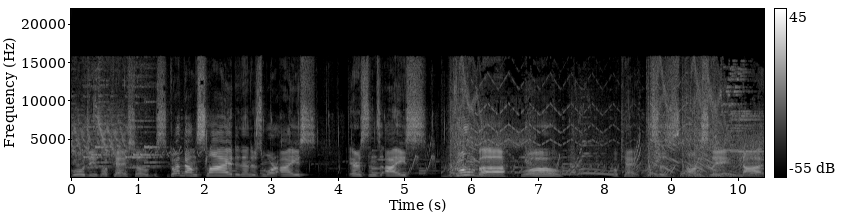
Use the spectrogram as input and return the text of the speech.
Whoa, jeez. okay, so going down the slide, and then there's more ice. Ariston's ice. Goomba! Whoa. Okay, this is honestly not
